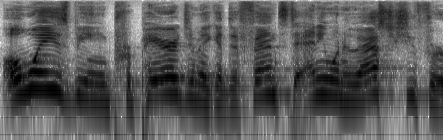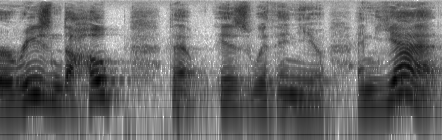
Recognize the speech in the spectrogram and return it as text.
always being prepared to make a defense to anyone who asks you for a reason to hope that is within you. And yet,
